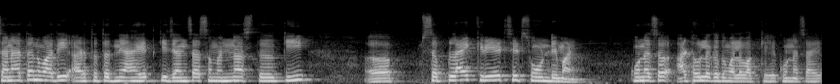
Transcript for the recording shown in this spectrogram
सनातनवादी अर्थतज्ज्ञ आहेत की ज्यांचं असं म्हणणं असतं की supply creates its own demand कोणाचं आठवलं का तुम्हाला वाक्य? हे कोणाचं आहे?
